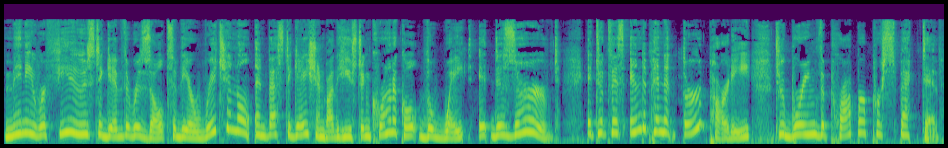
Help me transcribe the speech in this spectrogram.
many refuse to give the results of the original investigation by the Houston Chronicle the weight it deserved. It took this independent third party to bring the proper perspective.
